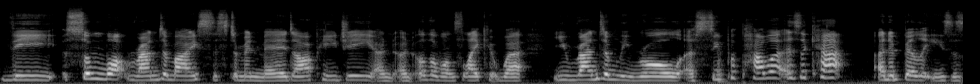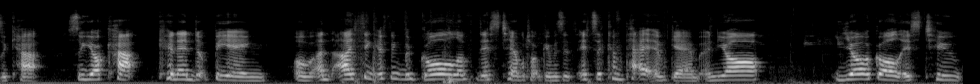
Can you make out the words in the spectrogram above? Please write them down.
the somewhat randomized system in Maid RPG and, and other ones like it where you randomly roll a superpower as a cat and abilities as a cat. So your cat can end up being oh and I think I think the goal of this tabletop game is it's, it's a competitive game and your your goal is to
